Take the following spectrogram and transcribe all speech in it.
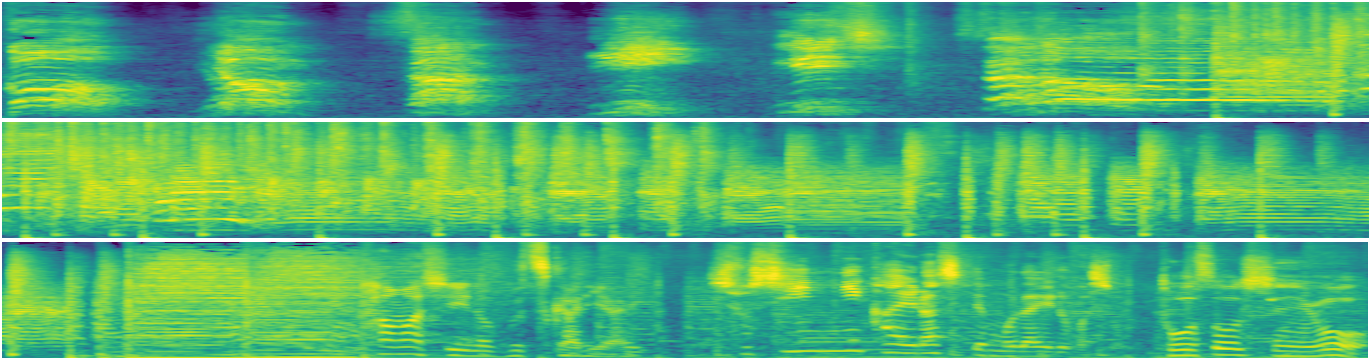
54321スター魂のぶつかり合い。初心に帰らせてもらえる場所。闘争心を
